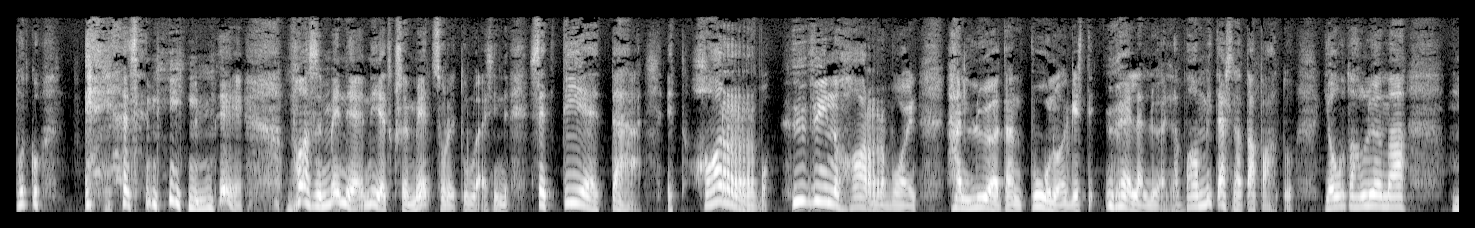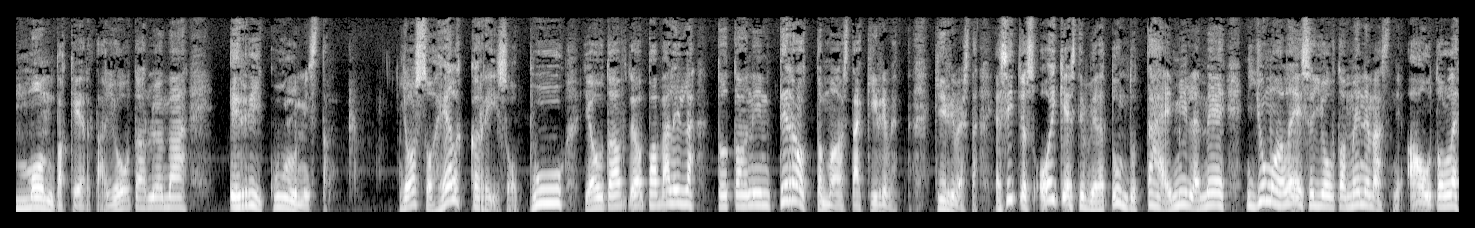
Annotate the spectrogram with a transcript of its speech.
Mutta kun eihän se niin mene, vaan se menee niin, että kun se metsuri tulee sinne, se tietää, että harvo, hyvin harvoin hän lyö tämän puun oikeasti yhdellä lyöllä, vaan mitä siinä tapahtuu? Joutaa lyömään monta kertaa, joutaa lyömään eri kulmista jos on helkkari iso puu, joutaa jopa välillä tota, niin, terottamaan sitä kirvettä, kirvestä. Ja sitten jos oikeasti vielä tuntuu, että tämä ei millä mene, niin jumaleisa joutaa menemään sinne autolle,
